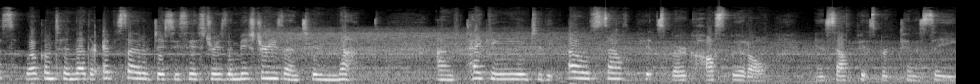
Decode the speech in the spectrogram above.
Guys? Welcome to another episode of Jessie's Histories and Mysteries, and tonight I'm taking you to the old South Pittsburg Hospital in South Pittsburg, Tennessee.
